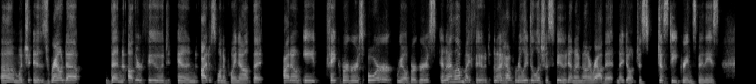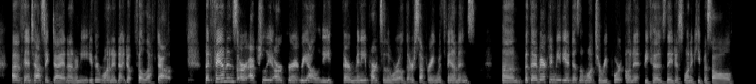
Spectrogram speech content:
um, which is Roundup, than other food. And I just want to point out that I don't eat fake burgers or real burgers, and I love my food, and I have really delicious food, and I'm not a rabbit, and I don't just just eat green smoothies. I have a fantastic diet, and I don't eat either one, and I don't feel left out. But famines are actually our current reality. There are many parts of the world that are suffering with famines. Um, but the American media doesn't want to report on it because they just want to keep us all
